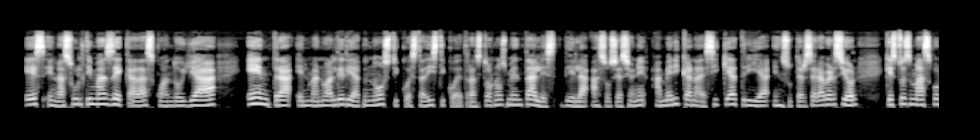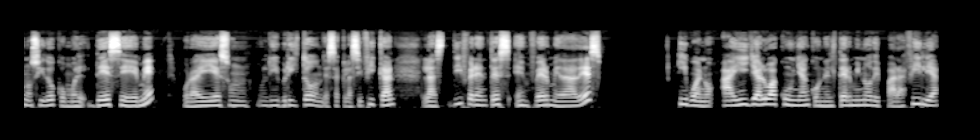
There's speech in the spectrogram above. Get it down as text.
es en las últimas décadas cuando ya entra el Manual de Diagnóstico Estadístico de Trastornos Mentales de la Asociación Americana de Psiquiatría en su tercera versión, que esto es más conocido como el DSM. Por ahí es un, librito donde se clasifican las diferentes enfermedades y bueno, ahí ya lo acuñan con el término de parafilia,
